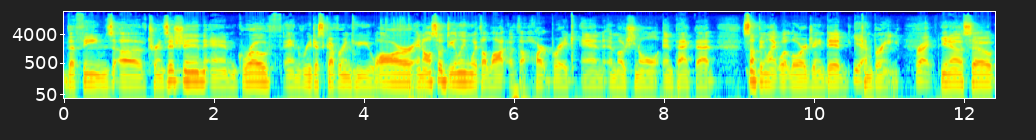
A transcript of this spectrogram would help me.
the themes of transition and growth and rediscovering who you are, and also dealing with a lot of the heartbreak and emotional impact that something like what Laura Jane did Yeah. can bring Right. you know so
